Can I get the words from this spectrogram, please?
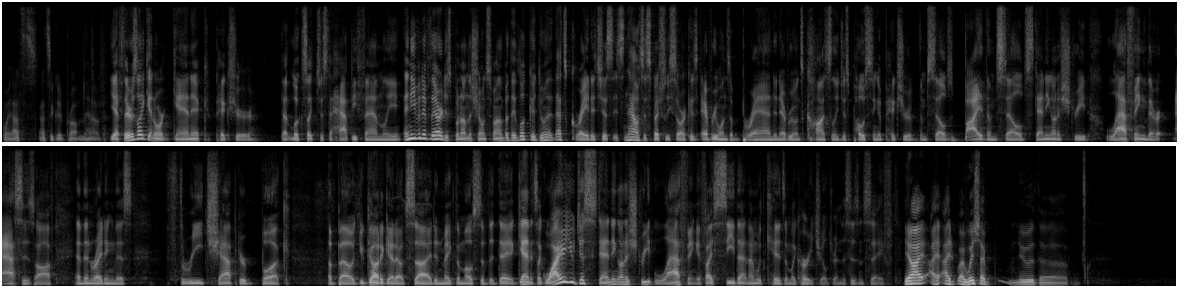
boy, that's that's a good problem to have. Yeah, if there's like an organic picture that looks like just a happy family, and even if they are just put on the show and smiling, but they look good doing it, that's great. It's just it's now it's especially sore because everyone's a brand and everyone's constantly just posting a picture of themselves by themselves, standing on a street, laughing their asses off, and then writing this three chapter book about you got to get outside and make the most of the day. Again, it's like, why are you just standing on a street laughing? If I see that and I'm with kids, I'm like, hurry, children, this isn't safe. You know, I I, I, I wish I knew the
